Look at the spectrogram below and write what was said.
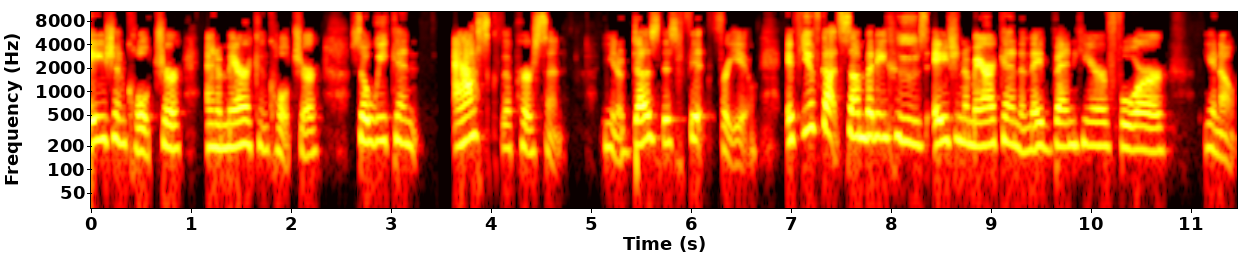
asian culture and american culture so we can ask the person you know does this fit for you? If you've got somebody who's asian american and they've been here for you know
